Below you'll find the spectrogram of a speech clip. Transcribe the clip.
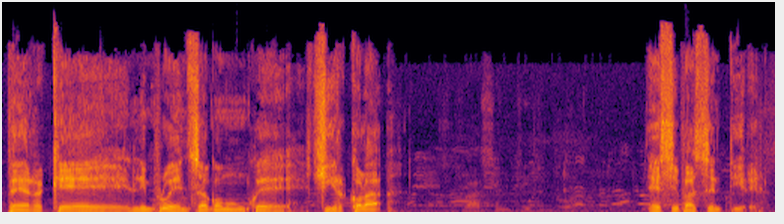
perché l'influenza comunque circola e si fa sentire.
